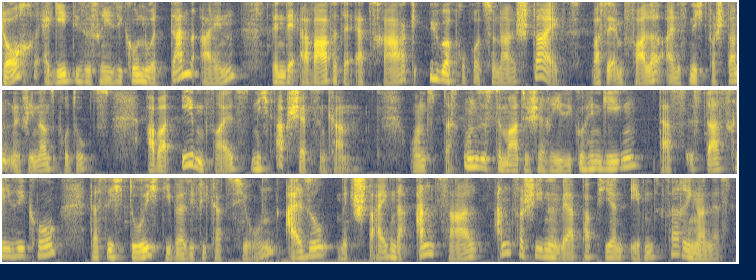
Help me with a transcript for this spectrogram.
Doch er geht dieses Risiko nur dann ein, wenn der erwartete Ertrag überproportional steigt, was er im Falle eines nicht verstandenen Finanzprodukts aber ebenfalls nicht abschätzen kann. Und das unsystematische Risiko hingegen, das ist das Risiko, das sich durch Diversifikation, also mit steigender Anzahl an verschiedenen Wertpapieren eben verringern lässt.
